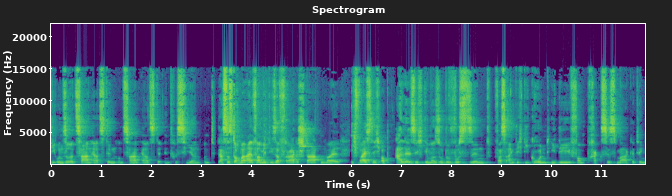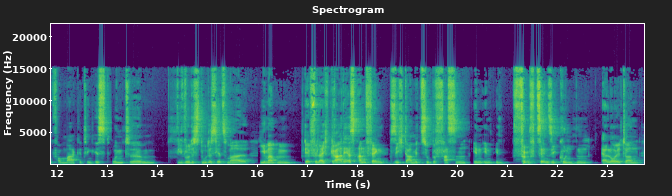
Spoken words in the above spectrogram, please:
die unsere Zahnärztinnen und Zahnärzte interessieren. Und lass uns doch mal einfach mit dieser Frage starten, weil ich weiß nicht, ob alle sich immer so bewusst sind, was eigentlich die Grundidee vom Praxismarketing, vom Marketing ist. Und ähm, wie würdest du das jetzt mal jemandem, der vielleicht gerade erst anfängt, sich damit zu befassen, in, in, in 15 Sekunden erläutern,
